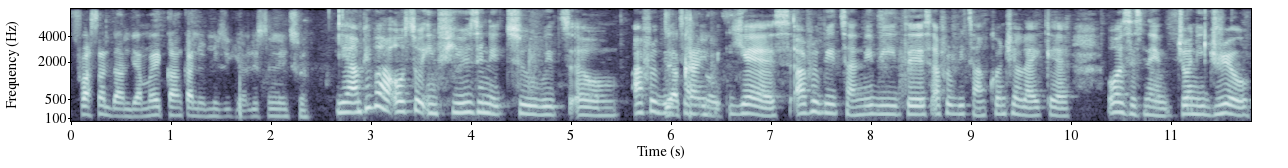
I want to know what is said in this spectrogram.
faster than the American kind of music you're listening to. Yeah, and people are also infusing it too with um Afrobeat are and kind maybe, of yes, Afrobeat and maybe this Afrobeat and country like uh, what's his name? Johnny Drille,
